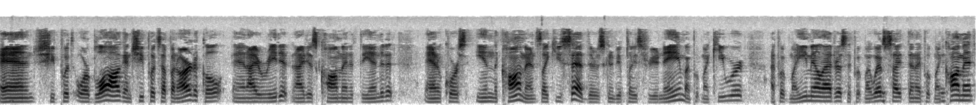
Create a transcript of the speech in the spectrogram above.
and she puts or blog and she puts up an article and I read it and I just comment at the end of it and of course in the comments like you said there's going to be a place for your name I put my keyword I put my email address, I put my website, then I put my comment,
